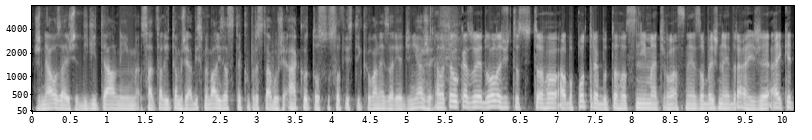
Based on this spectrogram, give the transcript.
že naozaj, že digitálnym satelitom, že aby sme mali zase takú predstavu, že ako to sú sofistikované zariadenia. Že... Ale to ukazuje dôležitosť toho, alebo potrebu toho snímať vlastne z obežnej dráhy, že aj keď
